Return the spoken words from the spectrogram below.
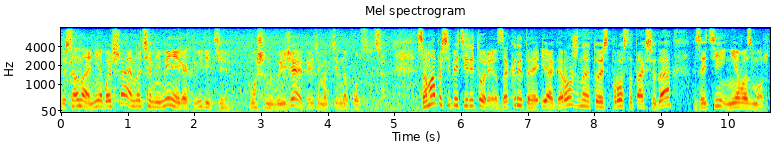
То есть она небольшая, но тем не менее, как видите, машины выезжают и этим активно пользуются. Сама по себе территория закрытая и огороженная, то есть просто так сюда зайти невозможно.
